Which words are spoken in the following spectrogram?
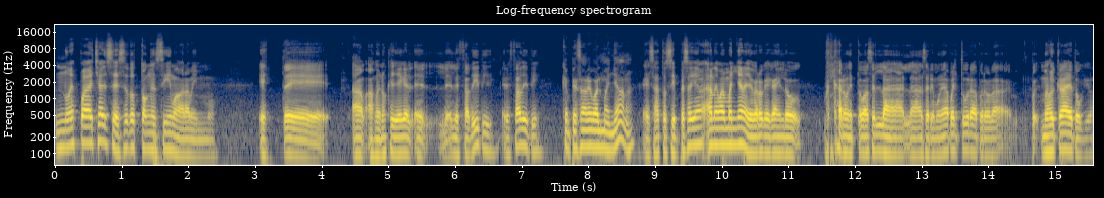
no es para echarse ese tostón encima ahora mismo. Este, a, a menos que llegue el, el, el el. Que empieza a nevar mañana. Exacto, si empieza a nevar mañana, yo creo que caen los, claro, esto va a ser la, la ceremonia de apertura, pero la, pues, mejor que la de Tokio.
